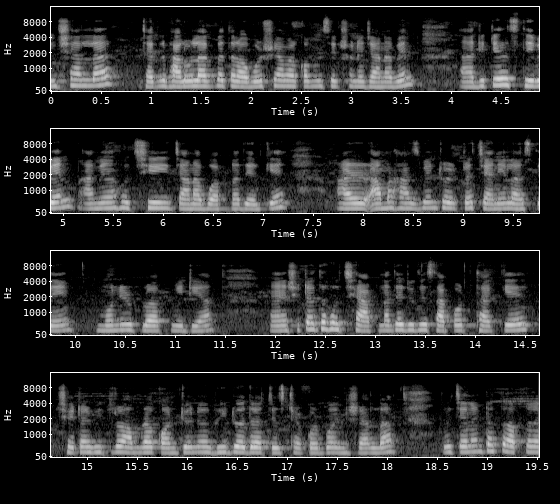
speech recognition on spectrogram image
ইনশাল্লাহ যাদের ভালো লাগবে তারা অবশ্যই আমার কমেন্ট সেকশনে জানাবেন। ডিটেলস দিবেন, আমিও হচ্ছে জানাব আপনাদেরকে। আর আমার হাজব্যান্ডও একটা চ্যানেল আছে, মনির ব্লগ মিডিয়া। সেটাতে হচ্ছে। আপনাদের যদি সাপোর্ট থাকে, সেটার ভিতরেও আমরা কন্টিনিউ ভিডিও দেওয়ার চেষ্টা করব ইনশাল্লাহ তো চ্যানেলটা তো আপনারা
